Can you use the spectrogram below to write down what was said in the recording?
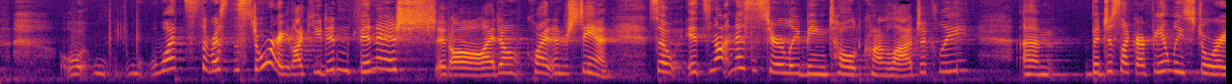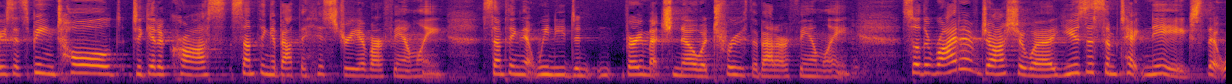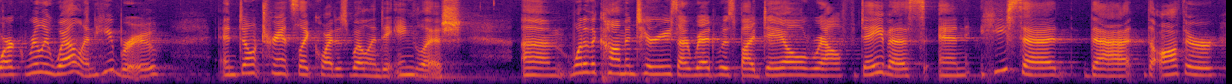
what's the rest of the story? Like, you didn't finish it all. I don't quite understand. So, it's not necessarily being told chronologically. Um, but just like our family stories, it's being told to get across something about the history of our family, something that we need to very much know a truth about our family. So the writer of Joshua uses some techniques that work really well in Hebrew and don't translate quite as well into English. Um, one of the commentaries I read was by Dale Ralph Davis, and he said that the author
